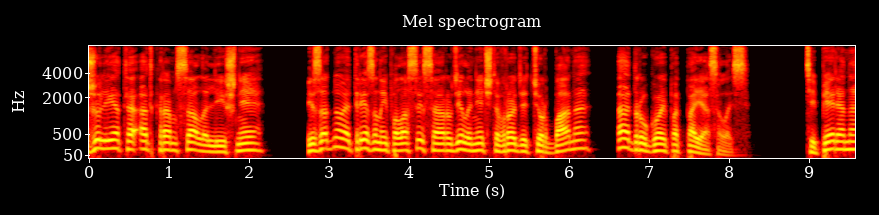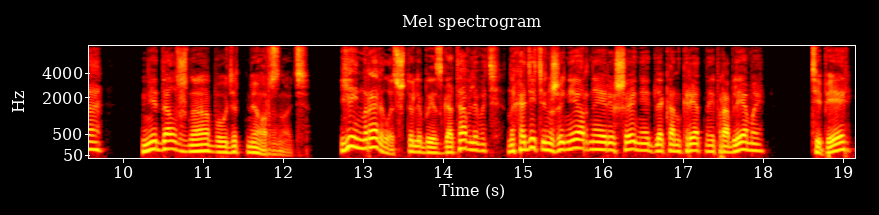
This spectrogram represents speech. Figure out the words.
Джульетта откромсала лишнее, из одной отрезанной полосы соорудила нечто вроде тюрбана, а другой подпоясалась. Теперь она не должна будет мерзнуть. Ей нравилось что-либо изготавливать, находить инженерное решение для конкретной проблемы. Теперь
